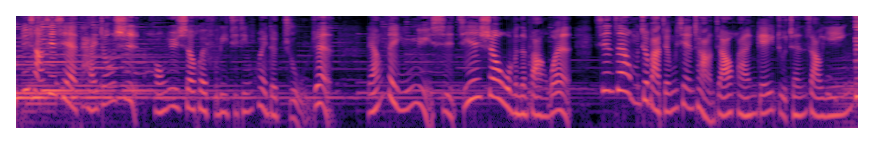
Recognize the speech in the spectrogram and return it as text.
非常谢谢台中市红玉社会福利基金会的主任梁斐云女士接受我们的访问。现在我们就把节目现场交还给主持人小莹。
